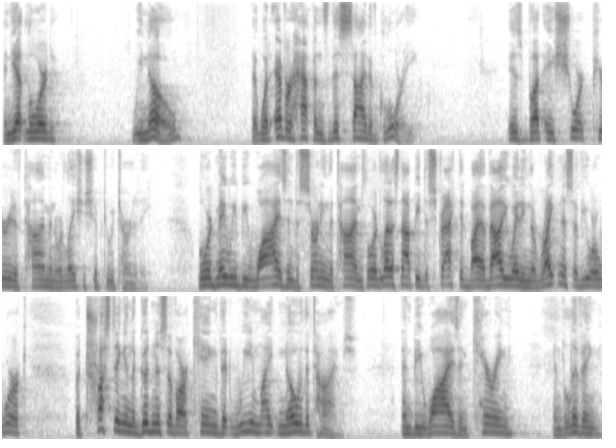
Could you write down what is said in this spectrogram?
And yet, Lord, we know that whatever happens this side of glory, is but a short period of time in relationship to eternity. Lord, may we be wise in discerning the times. Lord, let us not be distracted by evaluating the rightness of your work, but trusting in the goodness of our King that we might know the times and be wise in caring and living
